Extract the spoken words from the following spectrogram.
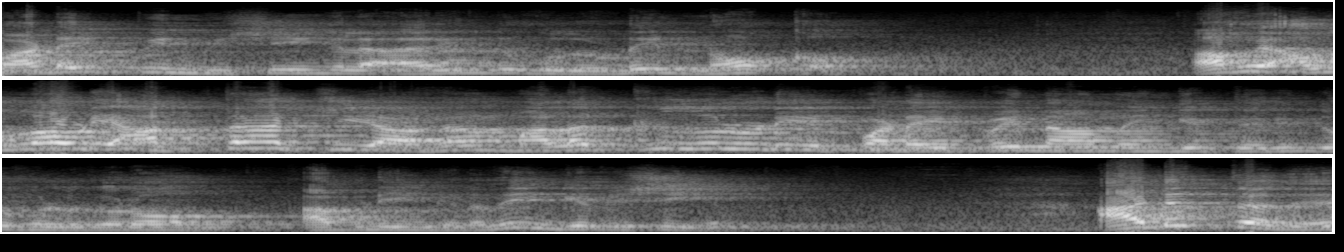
படைப்பின் விஷயங்களை அறிந்து கொள்வதுடைய நோக்கம். ஆகவே அல்லாவுடைய அத்தாட்சியாக மலக்குகளுடைய படைப்பை நாம் இங்கே தெரிந்து கொள்கிறோம் அப்படிங்கிறது இங்கே விஷயம். அடுத்தது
